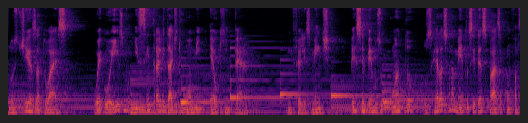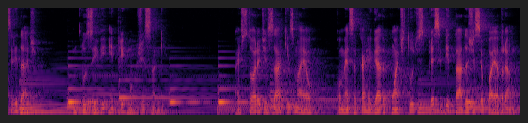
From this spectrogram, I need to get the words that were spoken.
Nos dias atuais, o egoísmo e centralidade do homem é o que impera. Infelizmente, percebemos o quanto os relacionamentos se desfazem com facilidade, inclusive entre irmãos de sangue. A história de Isaac e Ismael começa carregada com atitudes precipitadas de seu pai Abraão.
